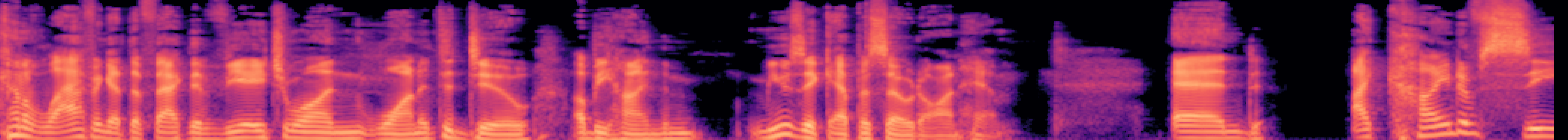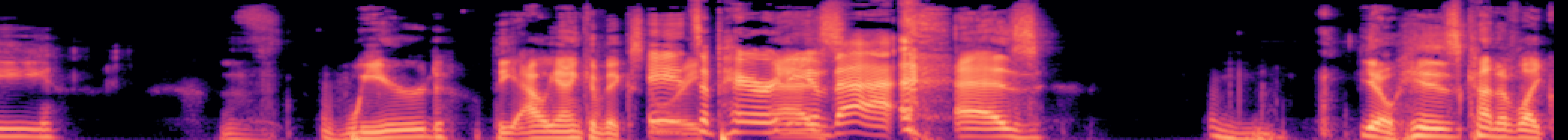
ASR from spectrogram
kind of laughing at the fact that VH1 wanted to do a behind the music episode on him, and I kind of see th- weird the Al Yankovic story It's a parody as- of that. as you know his kind of like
